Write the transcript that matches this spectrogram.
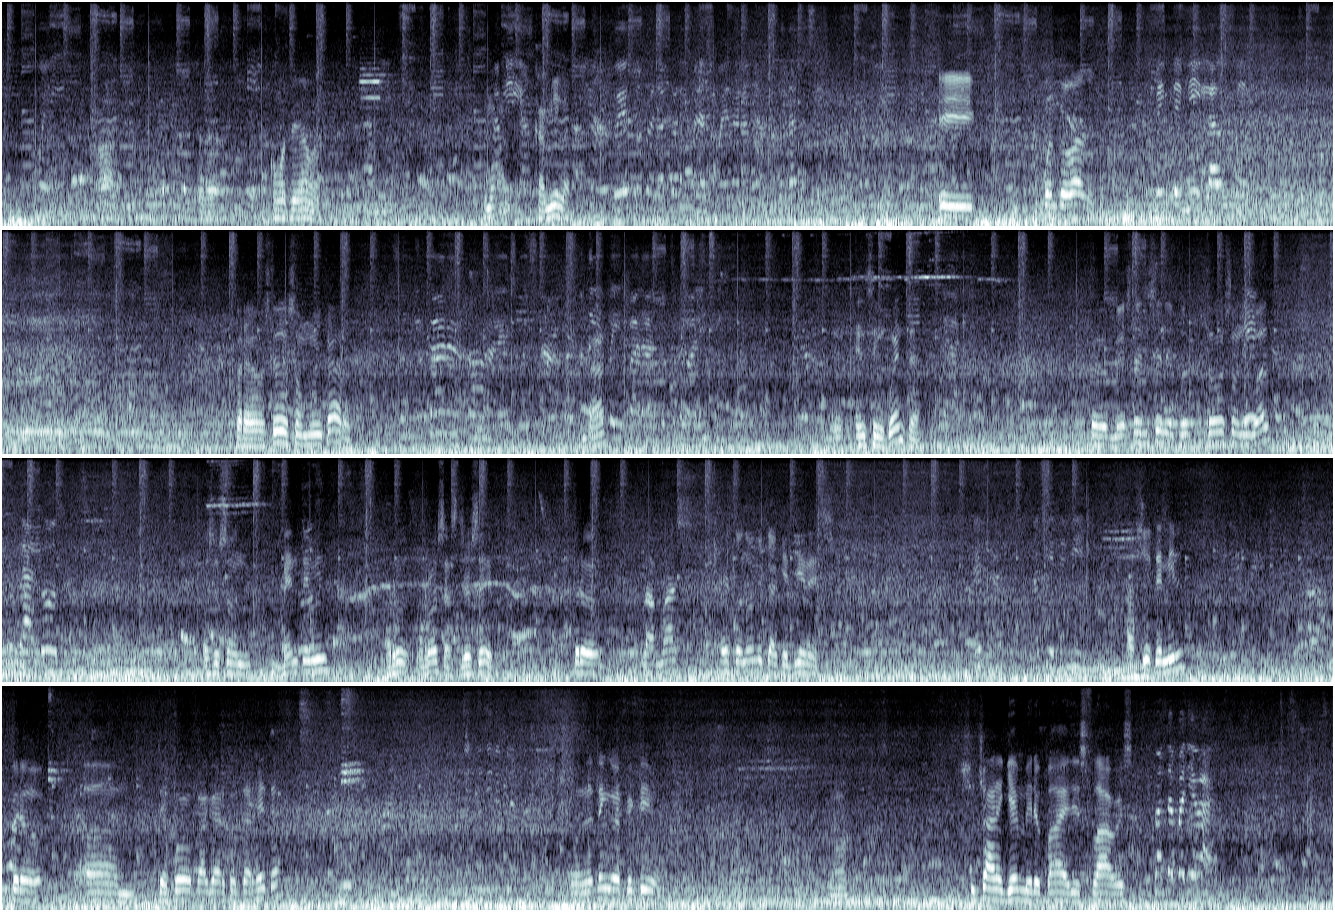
Ah. ¿Cómo te llamas? Camila. ¿Cómo? Camila. Camila. Puedes comprar las flores y me las puedes dar a las. ¿Y cuánto vale? 20 mil la. Pero ustedes son muy caros. Son muy caras. Ah, eso está. Antes Ah. de pedir barato porque valen 50. En 50. Claro. Pero me estás diciendo que todos son igual. Rosas. Esos son 20 mil rosas, yo sé. Pero la más económica que tienes Esa, a 7 mil. a 7 mil. Pero um, te puedo pagar con tarjeta. Cuando tengo efectivo. No. She trying to get me to buy these flowers. ¿Y cuántas para llevar?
